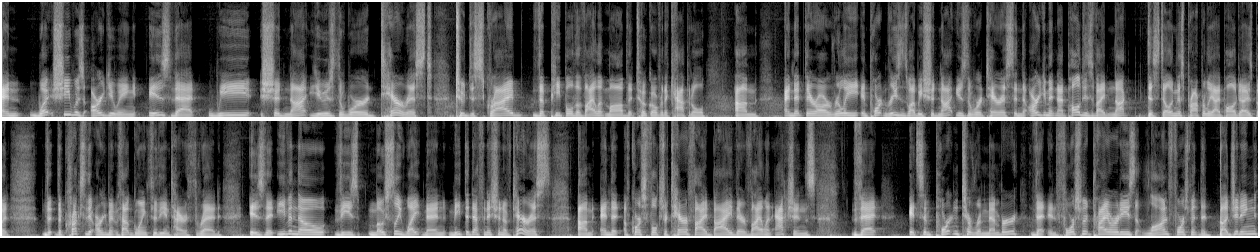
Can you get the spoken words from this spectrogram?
and what she was arguing is that we should not use the word terrorist to describe the people, the violent mob that took over the Capitol um, and that there are really important reasons why we should not use the word terrorist. And the argument, and apologies if I'm not distilling this properly, I apologize, but the, the crux of the argument, without going through the entire thread, is that even though these mostly white men meet the definition of terrorists, um, and that, of course, folks are terrified by their violent actions, that it's important to remember that enforcement priorities, that law enforcement, that budgeting,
